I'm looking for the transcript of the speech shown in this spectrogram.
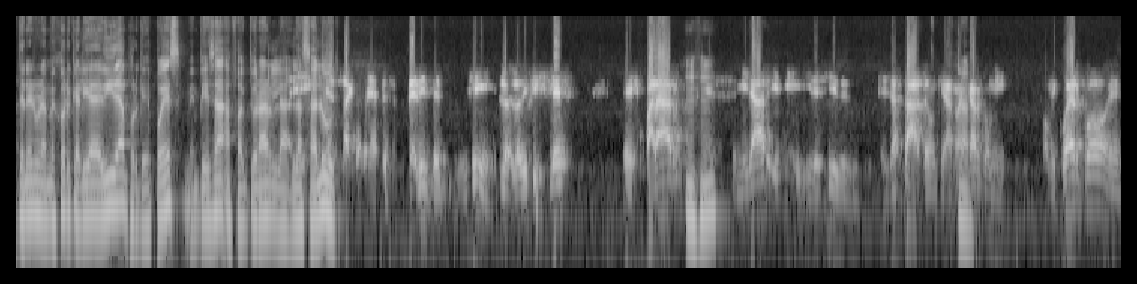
tener una mejor calidad de vida porque después me empieza a facturar la, salud. Exactamente, sí, lo difícil es es parar, es mirar y, decir, ya está, tengo que arrancar con, mi, con mi cuerpo, es,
